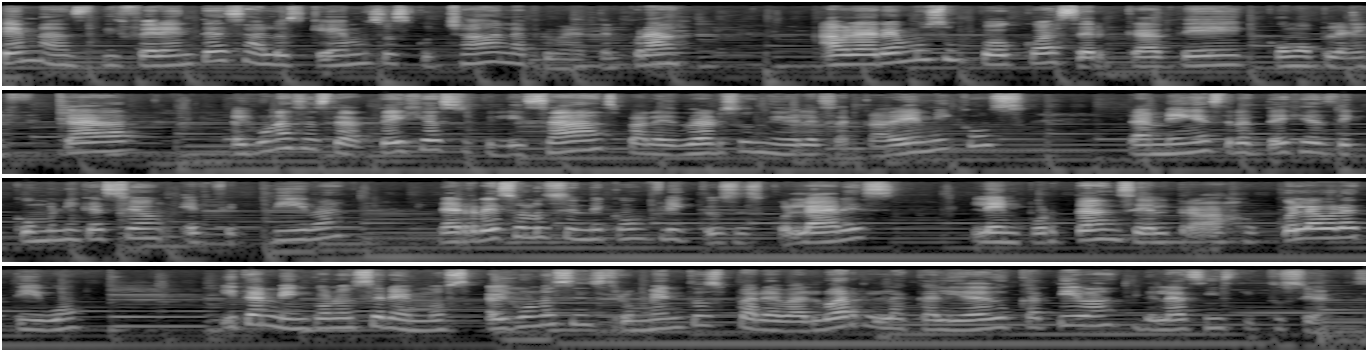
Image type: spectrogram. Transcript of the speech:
temas diferentes a los que hemos escuchado en la primera temporada. Hablaremos un poco acerca de cómo planificar, algunas estrategias utilizadas para diversos niveles académicos, también estrategias de comunicación efectiva, la resolución de conflictos escolares, la importancia del trabajo colaborativo y también conoceremos algunos instrumentos para evaluar la calidad educativa de las instituciones.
